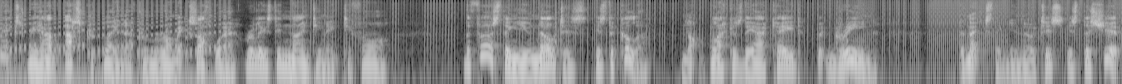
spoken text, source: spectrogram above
Next we have Astroplaner from Romik Software, released in 1984. The first thing you notice is the colour, not black as the arcade, but green. The next thing you notice is the ship.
